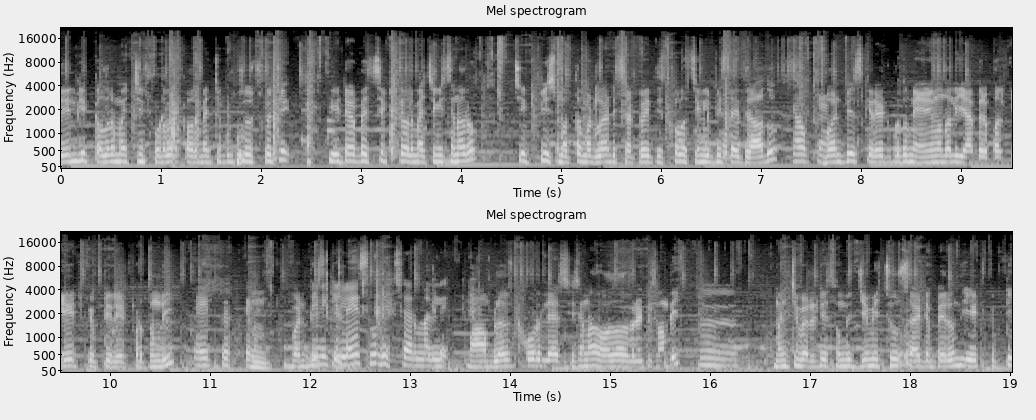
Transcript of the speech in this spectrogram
దీనికి కలర్ మ్యాచింగ్ చూడాలి? కలర్ మ్యాచింగ్ కూడా చూసుకొచ్చి ఈ టైప్ సిక్స్ కలర్ మ్యాచింగ్ ఇచ్చినారు. సిక్స్ పీస్ మొత్తం అట్లాంటి సెట్ అయితే తీసుకోవాలి? సింగిల్ పీస్ అయితే రాదు. వన్ పీస్కి రేట్ పడుతుంది ఎనిమిది వందల యాభై రూపాయలు ఎయిట్ ఫిఫ్టీ రేట్ పడుతుంది. ఎయిట్ ఫిఫ్టీ వన్ పీస్ దీనికి లేస్ కూడా ఇచ్చారు మళ్ళీ. మా బ్లౌజ్ కూడా లేస్ చేసిన వెరైటీస్ ఉంది. మ్మ్. మంచి వెరైటీస్ ఉంది. జిమి చూస్ ఐటమ్ పేరు ఉంది. Eight fifty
